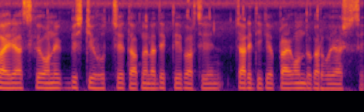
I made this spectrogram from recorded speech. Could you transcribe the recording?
বাইরে আজকে অনেক বৃষ্টি হচ্ছে তা আপনারা দেখতেই পাচ্ছেন চারিদিকে প্রায় অন্ধকার হয়ে আসছে।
